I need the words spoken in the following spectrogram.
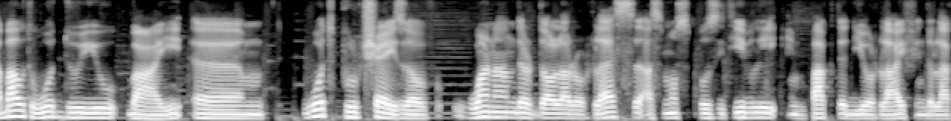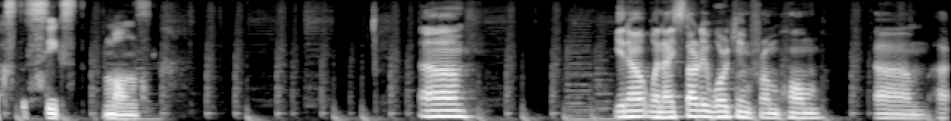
about what do you buy um, what purchase of $100 or less has most positively impacted your life in the last six months? Um you know when i started working from home um I,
